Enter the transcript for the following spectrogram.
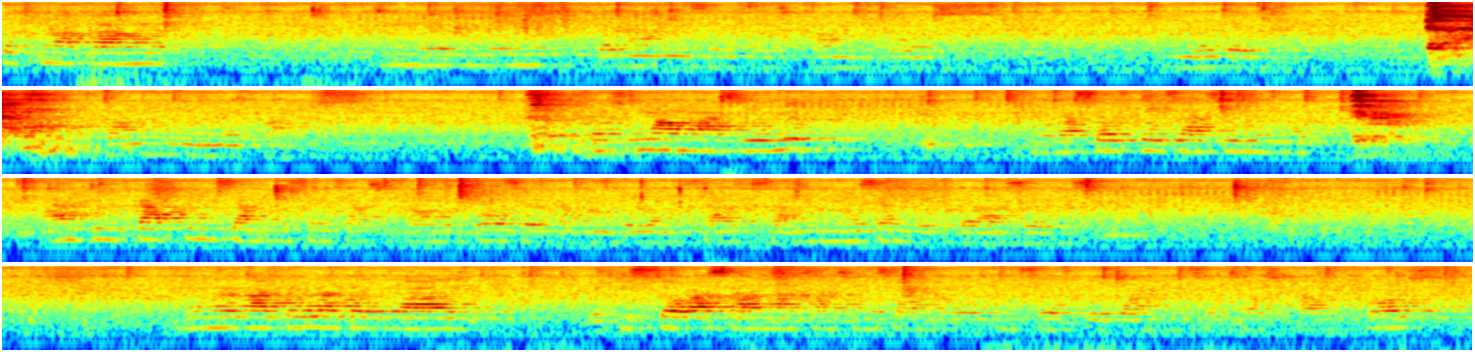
Ketua kami menurut dalam sentas kampus menurut kami menepas. Terus mau masuk unit, suatu sasi anti kaping sampai sensasi kampus dan kawan bulan sasi mesan berkuasa. Mengatakan bahwa itu suasana sasi sampai waktu sensasi kampus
